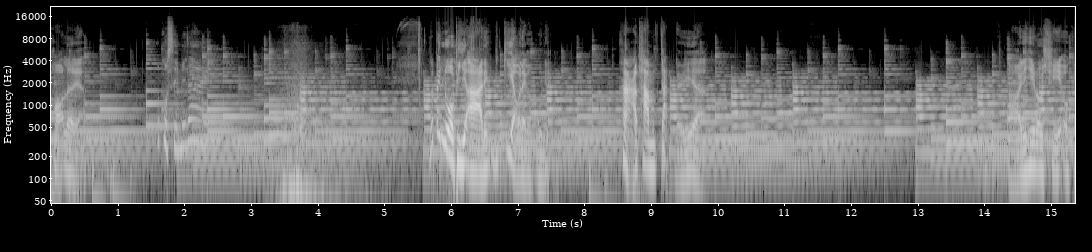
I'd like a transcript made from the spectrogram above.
เพราะเลยอะแล้วกดเซไม่ได้ แล้วไปนัวพีอาร์นี่เกี่ยวอะไรกับกูเนี่ย หาทำจัดเลยอะอ๋ออันนี้ฮิโรชิโอเค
